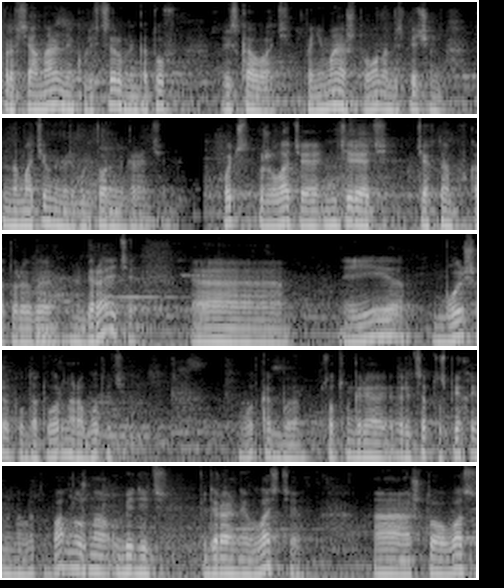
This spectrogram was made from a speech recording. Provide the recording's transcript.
профессиональный, квалифицированный, готов рисковать, понимая, что он обеспечен нормативными регуляторными гарантиями. Хочется пожелать э, не терять тех темпов, которые вы набираете, э, и больше плодотворно работать. Вот как бы, собственно говоря, рецепт успеха именно в этом. Вам нужно убедить федеральные власти, э, что у вас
